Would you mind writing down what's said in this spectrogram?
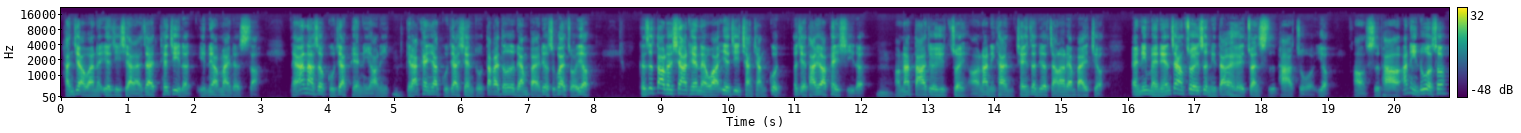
寒假完了，业绩下来，在天气冷，饮料卖的少，然后那时候股价便宜啊，你给他看一下股价线图，大概都是两百六十块左右。可是到了夏天呢，哇，业绩强强棍，而且它又要配息了，嗯，好，那大家就去追啊。那你看前一阵就涨到两百九，哎，你每年这样做一次，你大概可以赚十趴左右，哦，十趴啊。你如果说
